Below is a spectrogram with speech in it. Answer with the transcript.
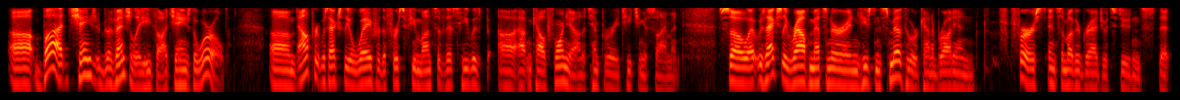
uh, but change eventually, he thought, change the world. Um, Alpert was actually away for the first few months of this. He was uh, out in California on a temporary teaching assignment. So it was actually Ralph Metzner and Huston Smith who were kind of brought in f- first, and some other graduate students that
